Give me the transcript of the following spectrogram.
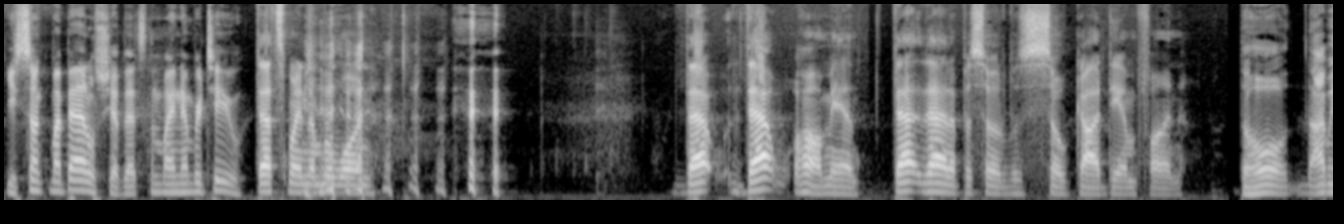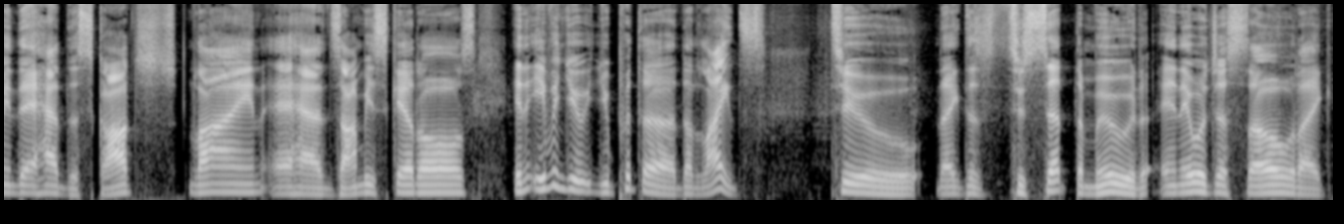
you sunk my battleship. That's the, my number two. that's my number one. that that oh man, that that episode was so goddamn fun. The whole, I mean, they had the Scotch line. It had zombie skittles, and even you you put the the lights to like this to set the mood, and it was just so like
